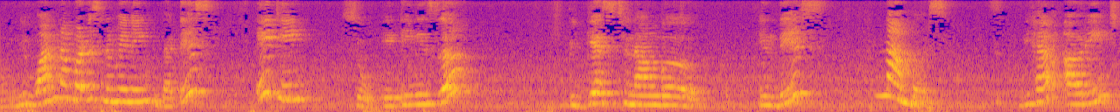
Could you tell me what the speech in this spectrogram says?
Only one number is remaining that is 18. So 18 is the biggest number in these numbers. We have arranged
